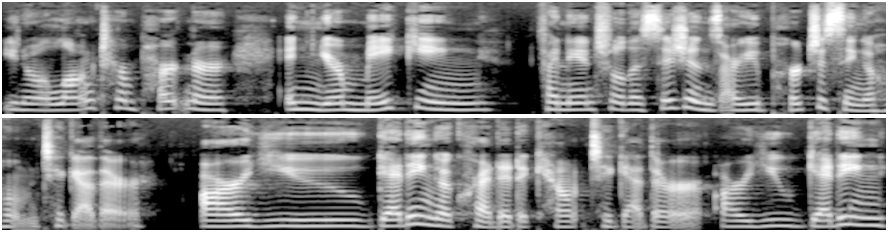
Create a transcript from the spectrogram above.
you know, a long-term partner and you're making financial decisions. Are you purchasing a home together? Are you getting a credit account together? Are you getting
